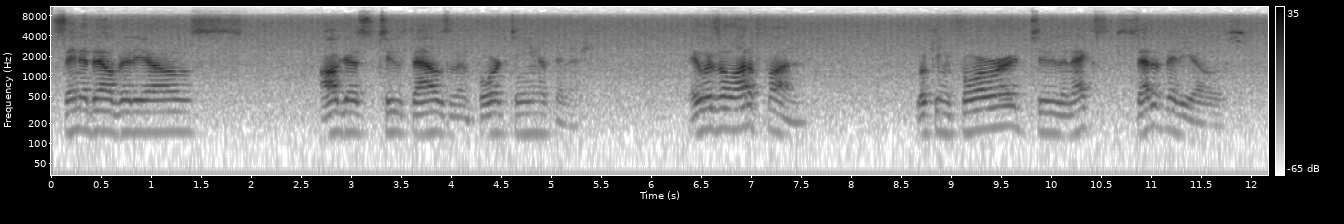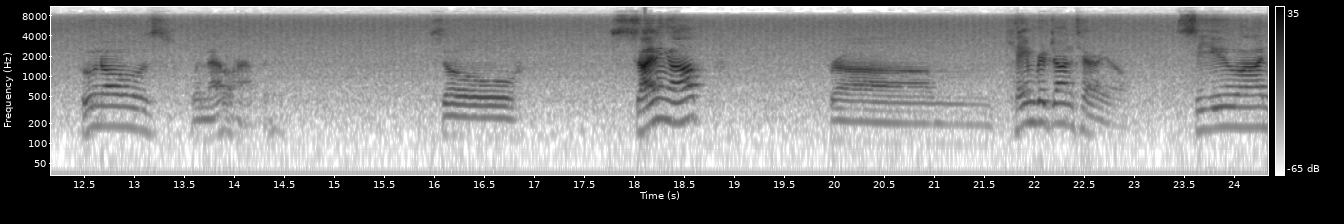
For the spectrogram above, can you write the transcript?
St. Videos, August 2014 are finished. It was a lot of fun. Looking forward to the next set of videos. Who knows when that'll happen. So, signing off from Cambridge, Ontario. See you on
